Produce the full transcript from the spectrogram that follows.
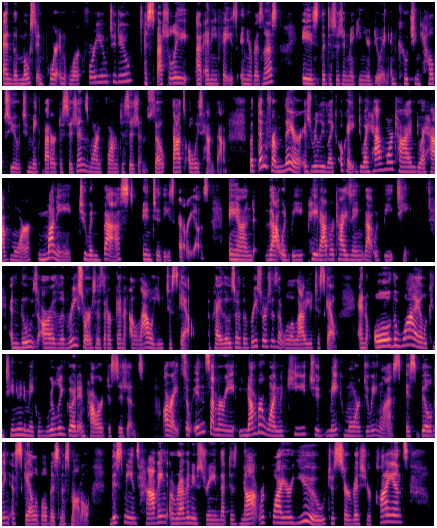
and the most important work for you to do, especially at any phase in your business, is the decision making you're doing and coaching helps you to make better decisions more informed decisions. So that's always hand down. But then from there is really like okay do i have more time? Do i have more money to invest into these areas? And that would be paid advertising that would be team. And those are the resources that are going to allow you to scale Okay, those are the resources that will allow you to scale. And all the while continuing to make really good empowered decisions. All right, so in summary, number one key to make more doing less is building a scalable business model. This means having a revenue stream that does not require you to service your clients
